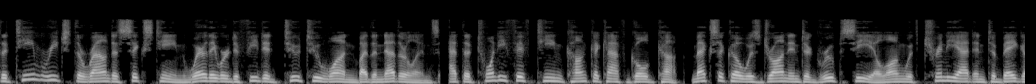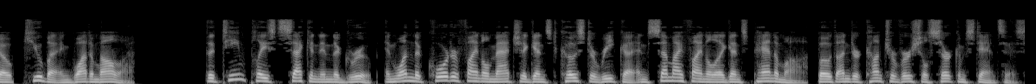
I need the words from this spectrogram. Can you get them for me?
The team reached the round of 16 where they were defeated 2–1 by the Netherlands. At the 2015 CONCACAF Gold Cup, Mexico was drawn into Group C along with Trinidad and Tobago, Cuba and Guatemala. The team placed second in the group, and won the quarter-final match against Costa Rica and semifinal against Panama, both under controversial circumstances.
